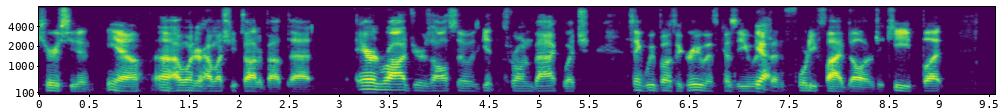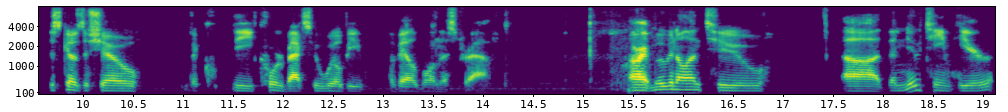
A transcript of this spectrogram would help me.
curious he didn't. You know, uh, I wonder how much he thought about that. Aaron Rodgers also is getting thrown back, which I think we both agree with because he would have Yeah. been forty five dollars to keep. But just goes to show the the quarterbacks who will be available in this draft. All right, moving on to uh, the new team here,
